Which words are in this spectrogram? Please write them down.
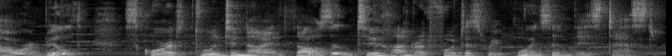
Our build scored 29,243 points in this test.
